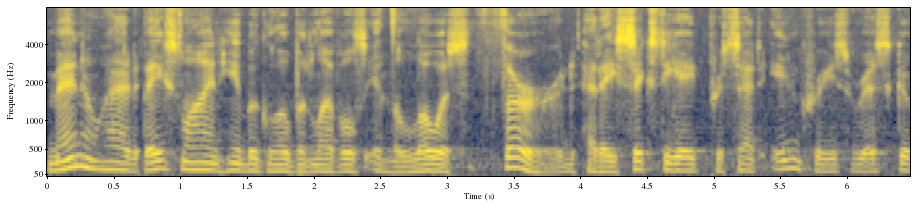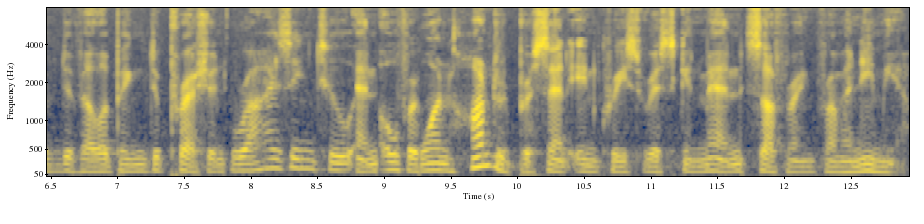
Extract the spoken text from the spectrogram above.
men who had baseline hemoglobin levels in the lowest third had a 68% increased risk of developing depression, rising to an over 100% increased risk in men suffering from anemia.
